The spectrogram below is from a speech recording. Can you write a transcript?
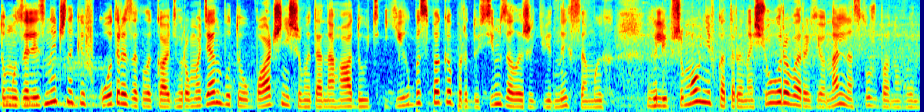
Тому залізничники вкотре закликають громадян бути обачнішими та нагадують, їх безпека передусім залежить від них самих. Гліб Шимовнів, Катерина Щугурова, Регіональна служба новин.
